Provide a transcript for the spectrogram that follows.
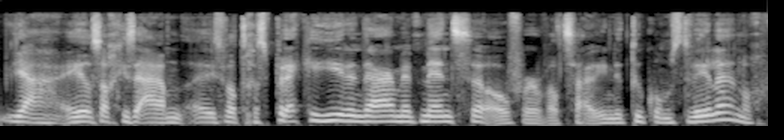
ja, heel zachtjes aan is wat gesprekken hier en daar met mensen... over wat zou je in de toekomst willen. Nog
